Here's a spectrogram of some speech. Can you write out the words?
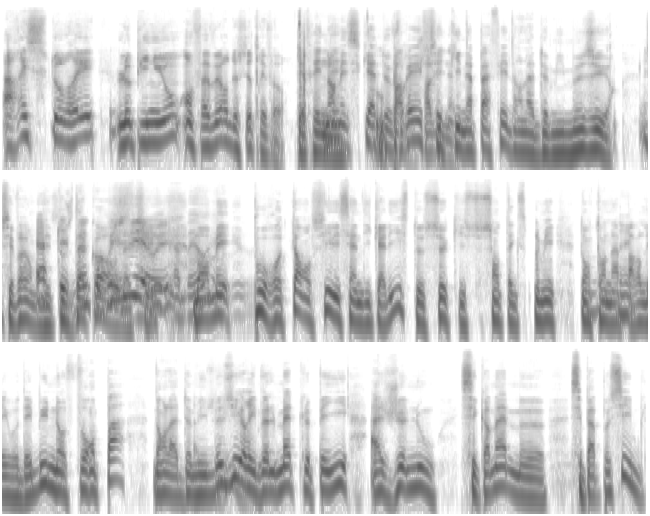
à restaurer l'opinion en faveur de cette réforme. Catherine Non, mais ce qu'il y a de vrai, c'est qu'il n'a pas fait dans la demi-mesure. C'est vrai, on Ah, est tous d'accord oui. Ah ben Bon, ouais, mais euh, pour autant aussi, les syndicalistes, ceux qui se sont exprimés, dont on a Oui. parlé au début, ne font pas dans la demi-mesure. Ils veulent mettre le pays à genoux. C'est quand même, euh, c'est pas possible.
